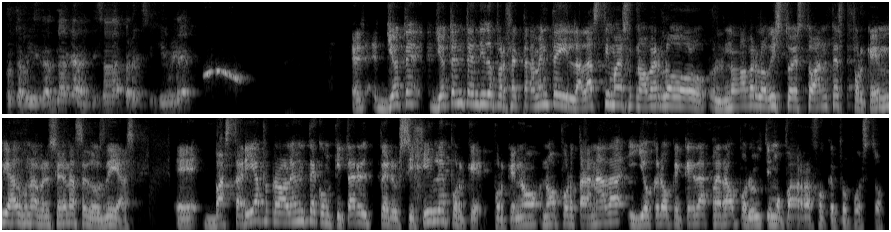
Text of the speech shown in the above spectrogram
portabilidad no garantizada pero exigible, yo te, yo te he entendido perfectamente y la lástima es no haberlo, no haberlo visto esto antes porque he enviado una versión hace dos días. Eh, bastaría probablemente con quitar el pero exigible porque, porque no, no aporta nada y yo creo que queda aclarado por el último párrafo que he propuesto.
